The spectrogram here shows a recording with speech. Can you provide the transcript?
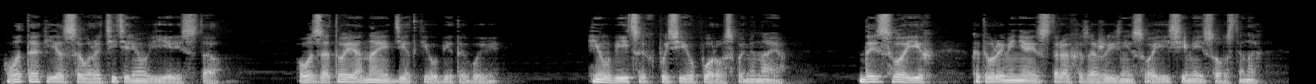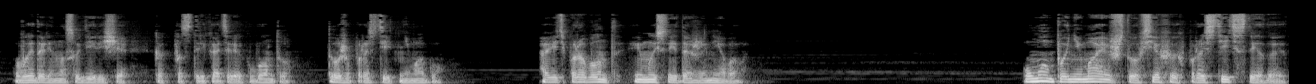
Вот так я совратителем в ересь стал. Вот зато и она, и детки убиты были. И убийц их по сию пору вспоминаю. Да и своих, которые меня из страха за жизни своей семей собственных выдали на судилище, как подстрекателя к бунту, тоже простить не могу. А ведь про бунт и мыслей даже не было. Умом понимаю, что всех их простить следует.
